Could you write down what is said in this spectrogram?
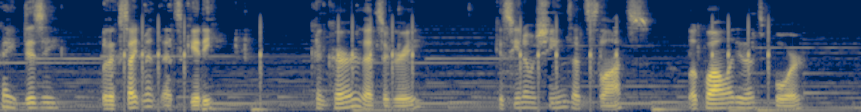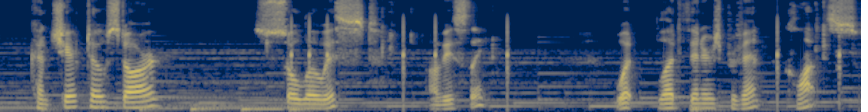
Okay, dizzy. With excitement, that's giddy. Concur, that's agree. Casino machines, that's slots. Low quality, that's poor. Concerto star, soloist, obviously. What blood thinners prevent? Clots.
